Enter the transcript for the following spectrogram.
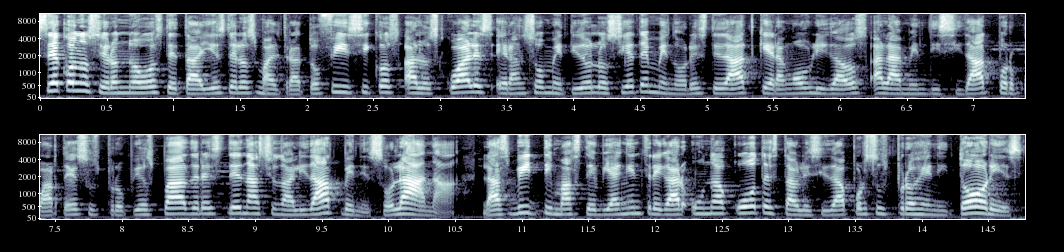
Se conocieron nuevos detalles de los maltratos físicos a los cuales eran sometidos los siete menores de edad que eran obligados a la mendicidad por parte de sus propios padres de nacionalidad venezolana. Las víctimas debían entregar una cuota establecida por sus progenitores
